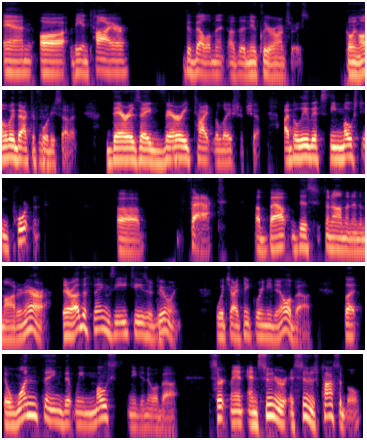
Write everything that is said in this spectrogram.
and uh, the entire development of the nuclear arms race, going all the way back to 47. There is a very tight relationship. I believe it's the most important uh, fact about this phenomenon in the modern era. There are other things the ETs are doing, which I think we need to know about. But the one thing that we most need to know about, certainly, and, and sooner as soon as possible,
